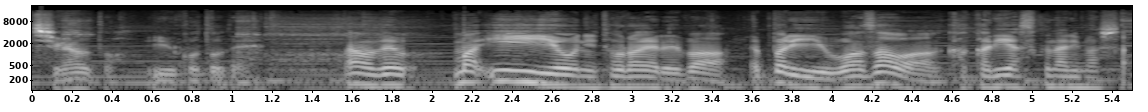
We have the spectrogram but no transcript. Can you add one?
違うということで。なのでまあいいように捉えればやっぱり技はかかりやすくなりました。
